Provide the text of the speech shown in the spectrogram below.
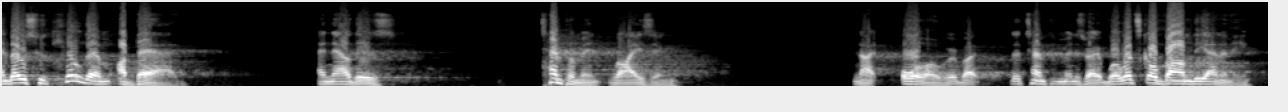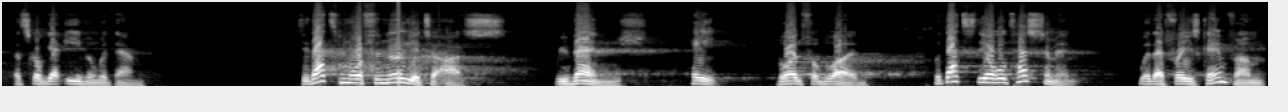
And those who killed them are bad. And now there's temperament rising not all over, but the temperament is right. Well, let's go bomb the enemy. Let's go get even with them. See, that's more familiar to us. Revenge, hate, blood for blood. But that's the Old Testament, where that phrase came from,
